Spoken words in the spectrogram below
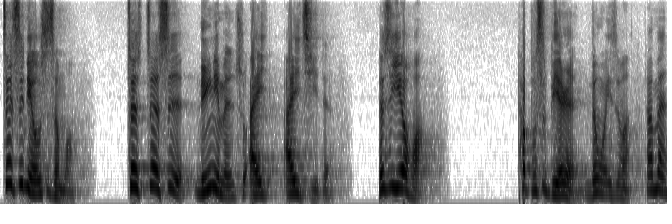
这只牛是什么？”这这是领你们出埃埃及的，那是耶和华，他不是别人，你懂我意思吗？他们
